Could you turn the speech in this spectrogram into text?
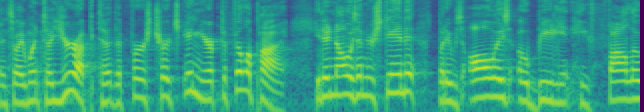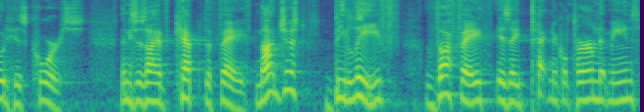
And so he went to Europe, to the first church in Europe, to Philippi. He didn't always understand it, but he was always obedient. He followed his course. Then he says, I have kept the faith. Not just belief, the faith is a technical term that means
